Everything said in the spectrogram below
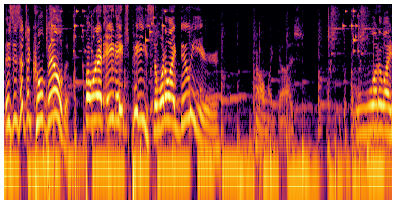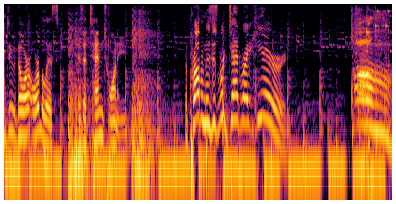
This is such a cool build, but we're at 8 HP, so what do I do here? Oh my gosh. What do I do? Though our Orbelisk is at 1020. The problem is, is we're dead right here. Oh.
